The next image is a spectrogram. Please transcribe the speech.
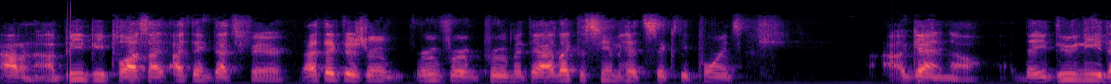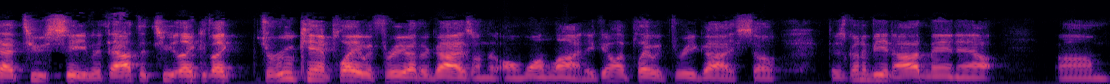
I don't know, a BB plus. I, I think that's fair. I think there's room room for improvement there. I'd like to see him hit 60 points. Again, though, they do need that two C. Without the two, like like Giroux can't play with three other guys on the on one line. He can only play with three guys. So there's going to be an odd man out. Um,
